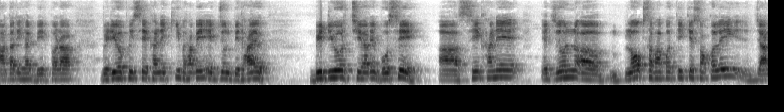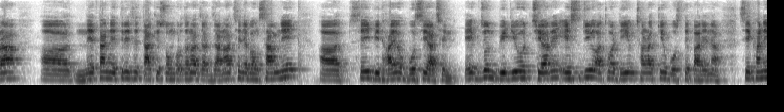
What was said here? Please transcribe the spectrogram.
মাদারিহাট বীরপাড়া বিডিও অফিস সেখানে কিভাবে একজন বিধায়ক বিডিওর চেয়ারে বসে আহ, সেখানে একজন আহ, ব্লক সভাপতিকে সকলেই যারা আহ, নেতা নেত্রী তাকে সম্বর্ধনা জানাচ্ছেন এবং সামনে সেই বিধায়ক বসে আছেন। একজন বিডিওর চেয়ারে এসডিও অথবা ডিএম ছাড়া কেউ বসতে পারে না। সেখানে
